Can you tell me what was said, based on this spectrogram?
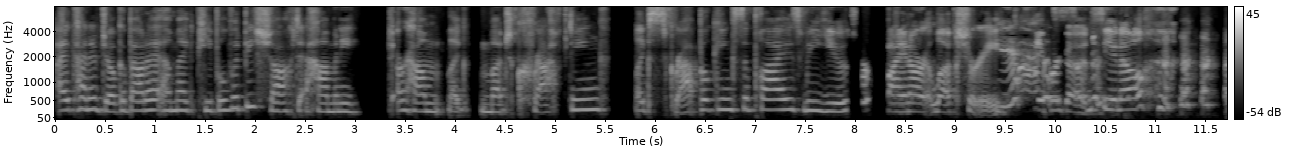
I kind of joke about it. I'm like, people would be shocked at how many or how like much crafting, like scrapbooking supplies we use for fine art luxury yes. paper goods, you know?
